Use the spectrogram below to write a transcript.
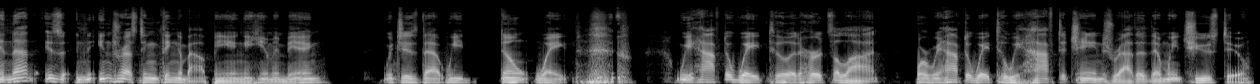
And that is an interesting thing about being a human being, which is that we don't wait. we have to wait till it hurts a lot, or we have to wait till we have to change rather than we choose to.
